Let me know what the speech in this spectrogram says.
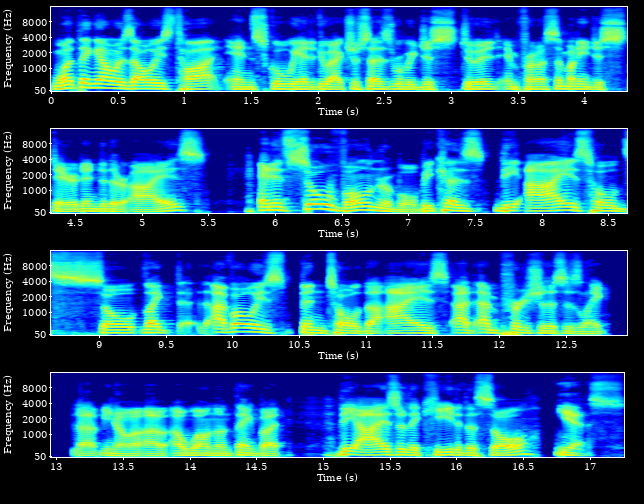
one thing I was always taught in school, we had to do exercises where we just stood in front of somebody and just stared into their eyes. And it's so vulnerable because the eyes hold so like I've always been told the eyes. I, I'm pretty sure this is like uh, you know a, a well known thing, but the eyes are the key to the soul. yes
